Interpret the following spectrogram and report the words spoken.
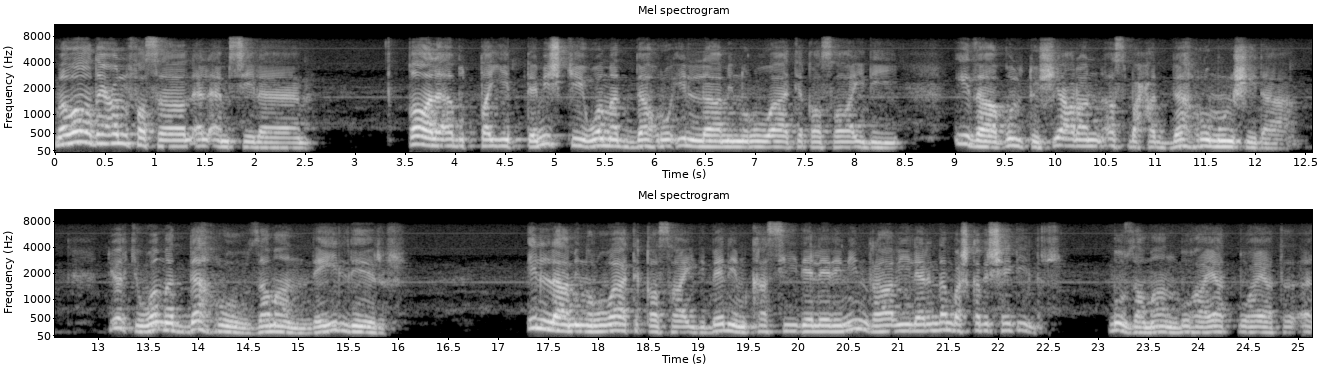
Mevadi'ul fasal el emsile. Kale Ebu Tayyip demiş ki ve meddehru illa min ruvati kasaidi. İza kultu şi'ran asbahad dehru. Diyor ki ve zaman değildir. İlla min ruvati kasaidi benim kasidelerimin ravilerinden başka bir şey değildir bu zaman, bu hayat, bu hayatı e,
